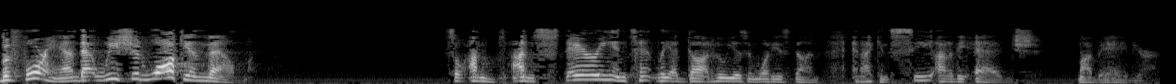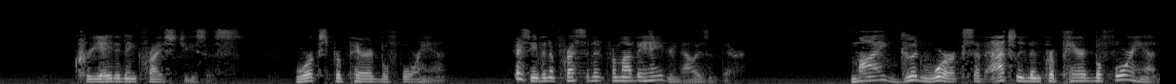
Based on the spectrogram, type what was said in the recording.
beforehand that we should walk in them. So I'm, I'm staring intently at God, who He is and what He's done. And I can see out of the edge my behavior. Created in Christ Jesus. Works prepared beforehand. There's even a precedent for my behavior now, isn't there? My good works have actually been prepared beforehand.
